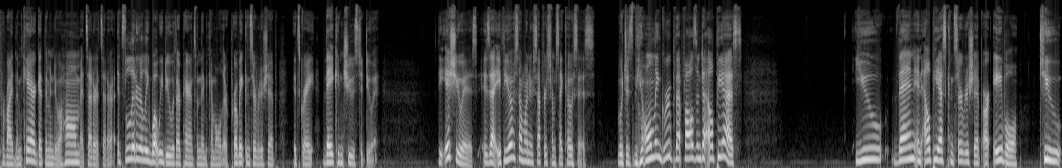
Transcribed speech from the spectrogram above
provide them care, get them into a home, et cetera, et cetera. It's literally what we do with our parents when they become older. Probate conservatorship, it's great. They can choose to do it. The issue is, is that if you have someone who suffers from psychosis, which is the only group that falls into LPS, you then in LPS conservatorship are able to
